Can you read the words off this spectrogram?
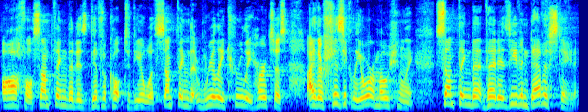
awful, something that is difficult to deal with, something that really truly hurts us, either physically or emotionally, something that, that is even devastating.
